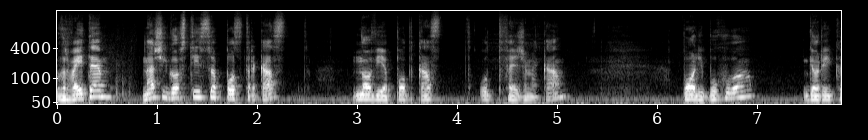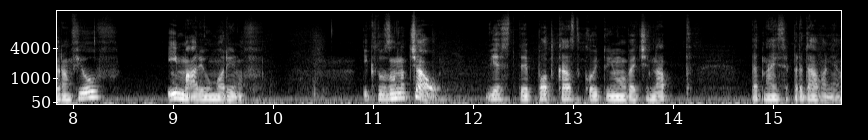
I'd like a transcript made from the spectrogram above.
Здравейте! Наши гости са Подстракаст, новия подкаст от ФЖМК, Поли Бухова, Георги Карамфилов и Марио Маринов. И като за начало, вие сте подкаст, който има вече над 15 предавания.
